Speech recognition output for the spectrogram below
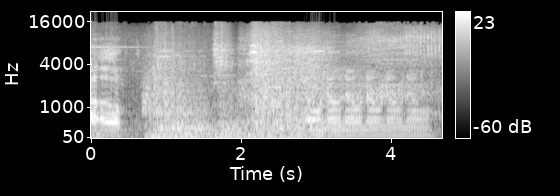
Uh-oh. No, no, no, no, no, no.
